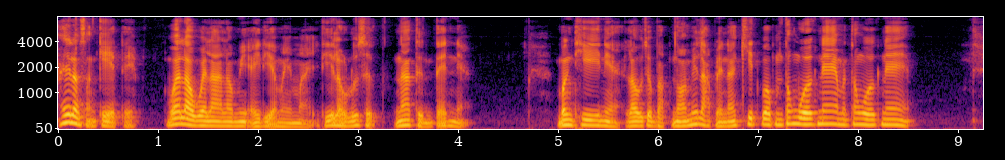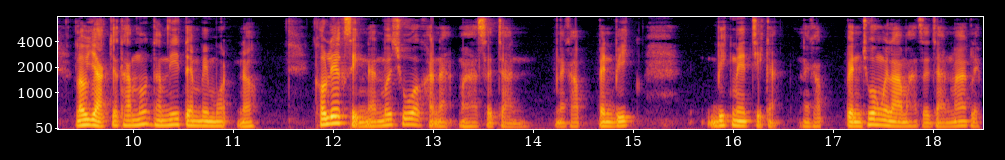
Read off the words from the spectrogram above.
ให้เราสังเกตเลยว่าเราเวลาเรามีไอเดียใหม่ ๆ ที่เรารู้สึกน่าตื่นเต้นเนี่ย บางทีเนี่ยเราจะแบบนอนไม่หลับเลยนะ คิดว่ามันต้อง work แน่มันต้อง work แน่ เราอยากจะทำนู่นทำนี่เต็มไปหมดเนาะเขาเรียกสิ่งนั้นว่าชั่วขณะมหัศจรรย์นะครับ เป็น big big magic อะนะครับ เป็นช่วงเวลามหัศจรรย์มากเลย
